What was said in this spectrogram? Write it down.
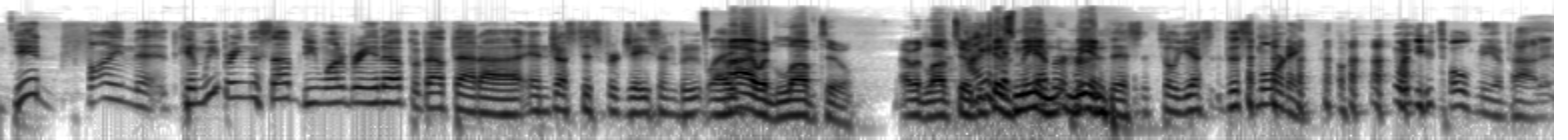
did find that. Can we bring this up? Do you want to bring it up about that uh, "Injustice for Jason" bootleg? I would love to. I would love to because me and me heard and this until yes this morning when you told me about it.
